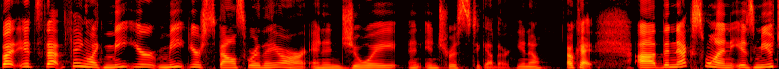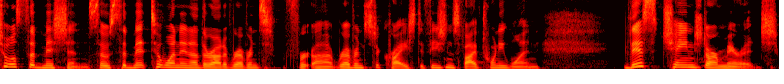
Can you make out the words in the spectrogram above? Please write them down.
But it's that thing like meet your meet your spouse where they are and enjoy an interest together, you know? Okay. Uh, the next one is mutual submission. So submit to one another out of reverence for uh, reverence to Christ. Ephesians 5:21. This changed our marriage.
